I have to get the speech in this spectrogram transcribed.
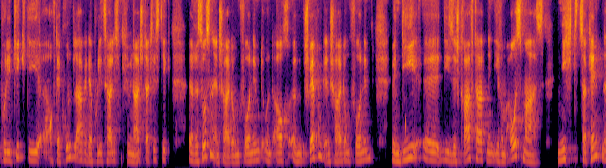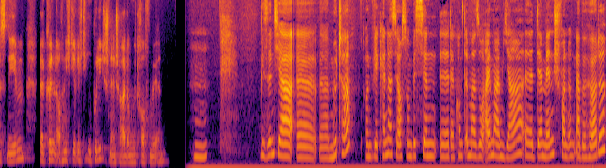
Politik, die auf der Grundlage der polizeilichen Kriminalstatistik äh, Ressourcenentscheidungen vornimmt und auch ähm, Schwerpunktentscheidungen vornimmt, wenn die diese Straftaten in ihrem Ausmaß nicht zur Kenntnis nehmen, können auch nicht die richtigen politischen Entscheidungen getroffen werden. Hm. Wir sind ja äh, äh, Mütter und wir kennen das ja auch so ein bisschen, äh, dann kommt immer so einmal im Jahr äh, der Mensch von irgendeiner Behörde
